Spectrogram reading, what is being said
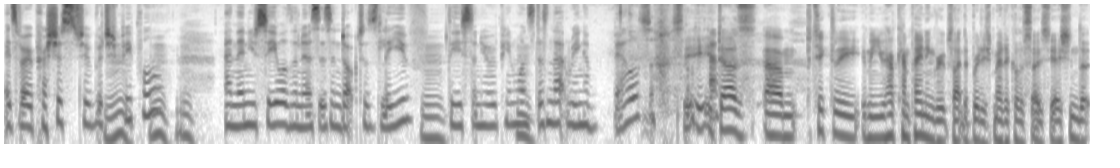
it's very precious to British Mm. people. Mm. Mm. And then you see all the nurses and doctors leave, the Eastern European ones. Doesn't that ring a bell? It, it, it does, um, particularly. I mean, you have campaigning groups like the British Medical Association that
